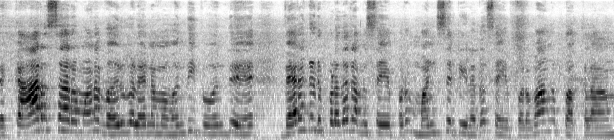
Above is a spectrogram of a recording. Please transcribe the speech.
இந்த காரசாரமான வறுவலை நம்ம வந்து இப்போ வந்து விறகடுப்பில் தான் நம்ம செய்ய போகிறோம் மண் சட்டியில் தான் செய்ய போகிறோம் வாங்க பார்க்கலாம்.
